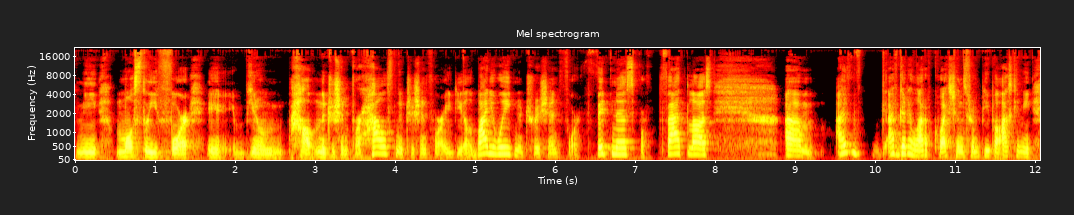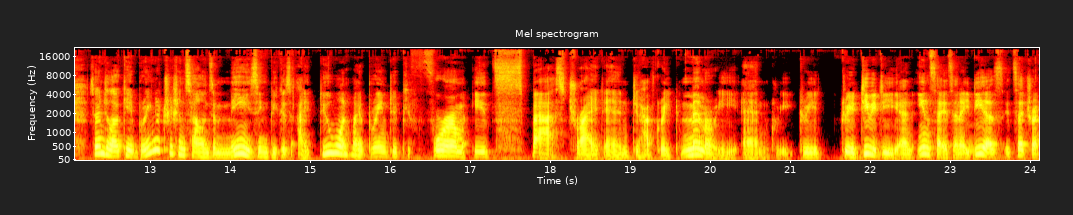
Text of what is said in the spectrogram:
me mostly for, eh, you know, health, nutrition for health, nutrition for ideal body weight, nutrition for fitness, for fat loss. Um, I've I've got a lot of questions from people asking me, so Angela, okay, brain nutrition sounds amazing because I do want my brain to perform its best, right? And to have great memory and create creativity and insights and ideas, etc.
